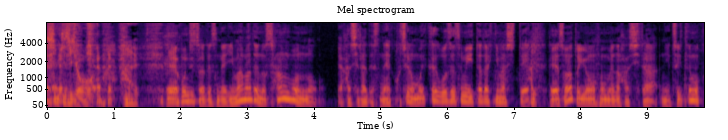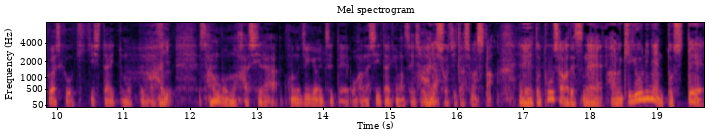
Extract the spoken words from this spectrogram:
新規事業を。はい、えー、本日はですね、今までの3本の柱ですね。こちらもう一回ご説明いただきまして、はい、えー、その後4本目の柱についても詳しくお聞きしたいと思っております。はい、3本の柱、この事業についてお話しいただけますでしょうか？はい、承知いたしました。えっ、ー、と、当社はですね、あの、企業理念として、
